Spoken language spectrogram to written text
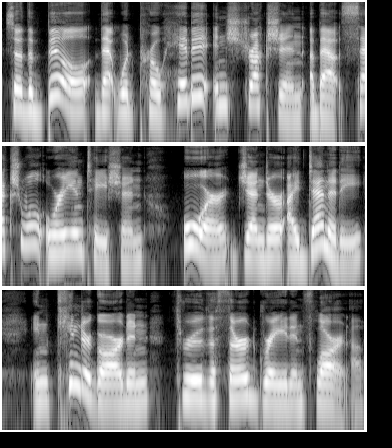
So, the bill that would prohibit instruction about sexual orientation or gender identity in kindergarten through the third grade in Florida.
